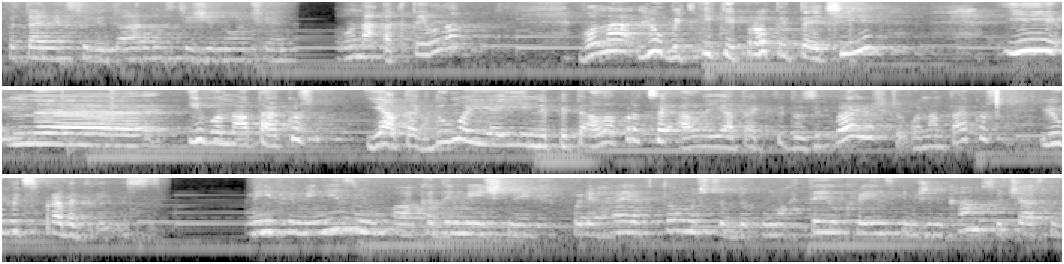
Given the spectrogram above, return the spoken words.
в питаннях солідарності жіночої. Вона активна, вона любить іти проти течії, і, е, і вона також, я так думаю, я її не питала про це, але я так підозріваю, що вона також любить справедливість. Мій фемінізм академічний полягає в тому, щоб допомогти українським жінкам, сучасним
